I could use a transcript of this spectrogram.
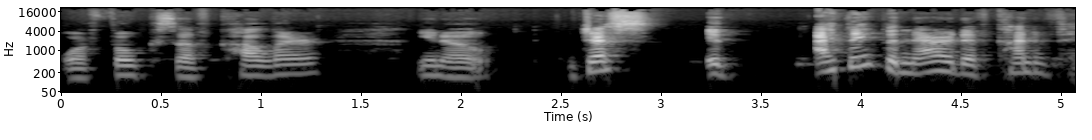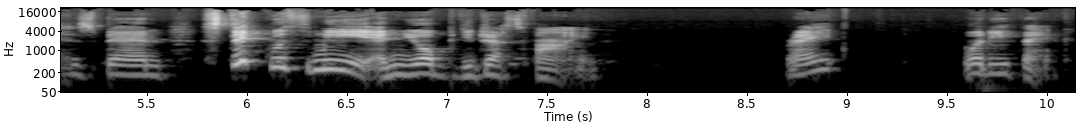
or folks of color, you know, just it. I think the narrative kind of has been stick with me and you'll be just fine. Right. What do you think?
